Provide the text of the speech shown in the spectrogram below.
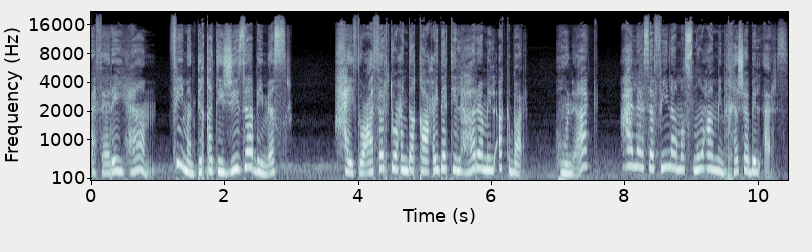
أثري هام في منطقة الجيزة بمصر حيث عثرت عند قاعدة الهرم الأكبر هناك على سفينة مصنوعة من خشب الأرز.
